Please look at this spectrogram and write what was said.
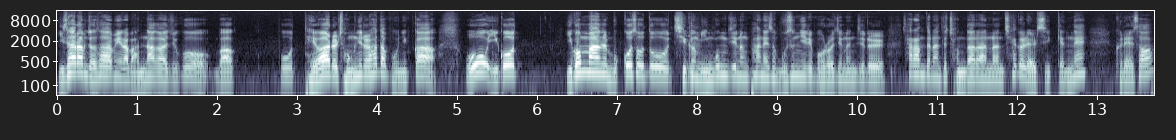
이 사람 저 사람이랑 만나가지고 막 뭐 대화를 정리를 하다 보니까, 오, 이거 이것만을 묶어서도 지금 인공지능 판에서 무슨 일이 벌어지는지를 사람들한테 전달하는 책을 낼 수 있겠네. 그래서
